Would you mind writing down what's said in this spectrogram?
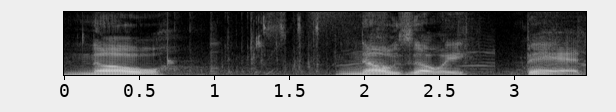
no. No, Zoe. Bad.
